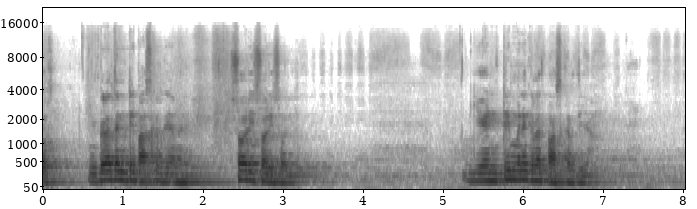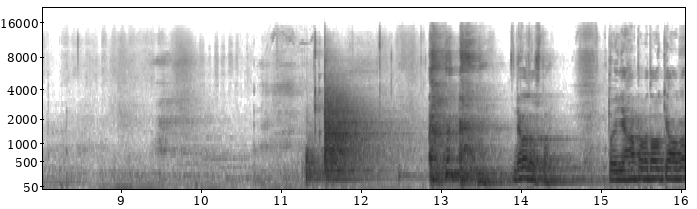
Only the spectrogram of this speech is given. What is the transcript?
ओह गलत एंट्री पास कर दिया मैंने सॉरी सॉरी सॉरी ये एंट्री मैंने गलत पास कर दिया देखो दोस्तों तो यहाँ पे बताओ क्या होगा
